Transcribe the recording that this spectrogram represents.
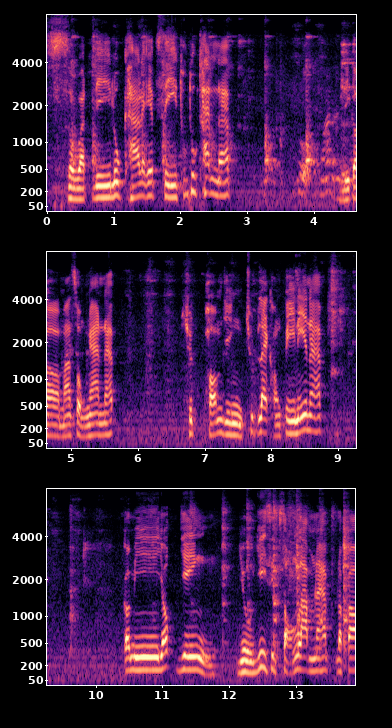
สวัสดีลูกค้าและ FC ทุกทุกๆท่านนะครับวันนี้ก็มาส่งงานนะครับ ชุดพร้อมยิงชุดแรกของปีนี้นะครับ ก็มียกยิงอยู่ 22 ลำนะครับ แล้วก็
